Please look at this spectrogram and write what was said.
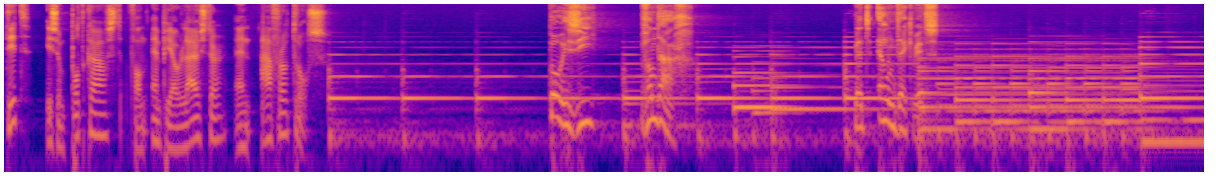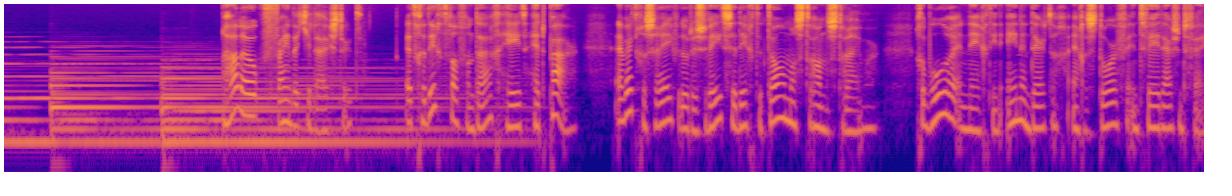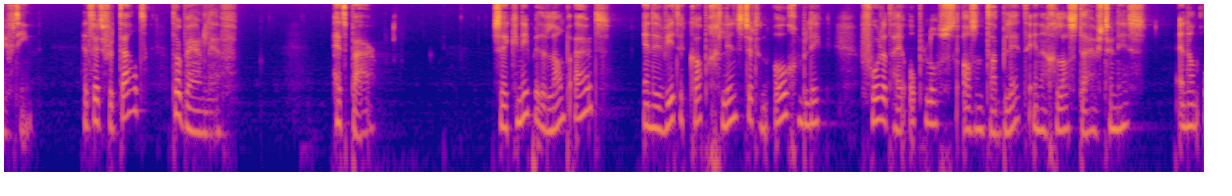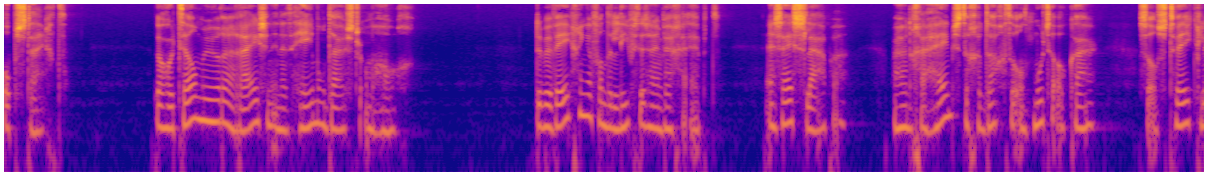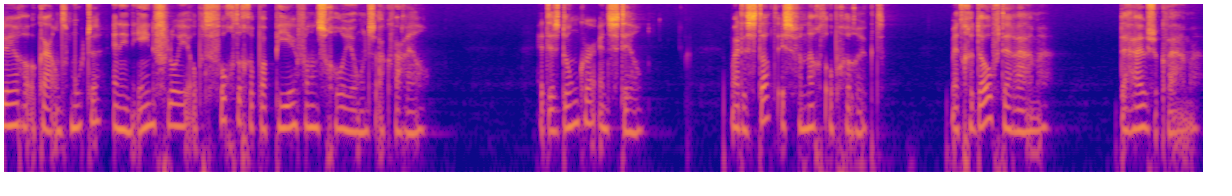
Dit is een podcast van NPO Luister en Afrotros. Poëzie vandaag. Met Ellen Dekwits. Hallo, fijn dat je luistert. Het gedicht van vandaag heet Het Paar en werd geschreven door de Zweedse dichter Thomas Tranströmer, geboren in 1931 en gestorven in 2015. Het werd vertaald door Bernlef. Het Paar. Zij knippen de lamp uit en de witte kap glinstert een ogenblik voordat hij oplost als een tablet in een glas duisternis en dan opstijgt. De hotelmuren rijzen in het hemelduister omhoog. De bewegingen van de liefde zijn weggeëpt en zij slapen, maar hun geheimste gedachten ontmoeten elkaar, zoals twee kleuren elkaar ontmoeten en ineenvloeien op het vochtige papier van een schooljongensaquarel. Het is donker en stil, maar de stad is vannacht opgerukt, met gedoofde ramen. De huizen kwamen.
